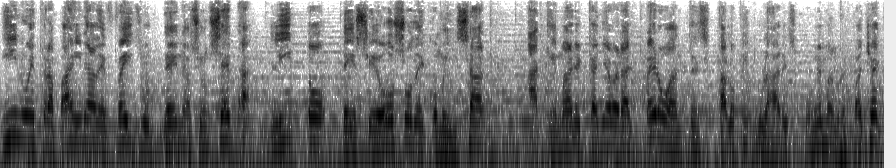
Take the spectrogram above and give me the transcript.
y nuestra página de Facebook de Nación Z. Listo, deseoso de comenzar a quemar el cañaveral, pero antes a los titulares con Emanuel Pacheco.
